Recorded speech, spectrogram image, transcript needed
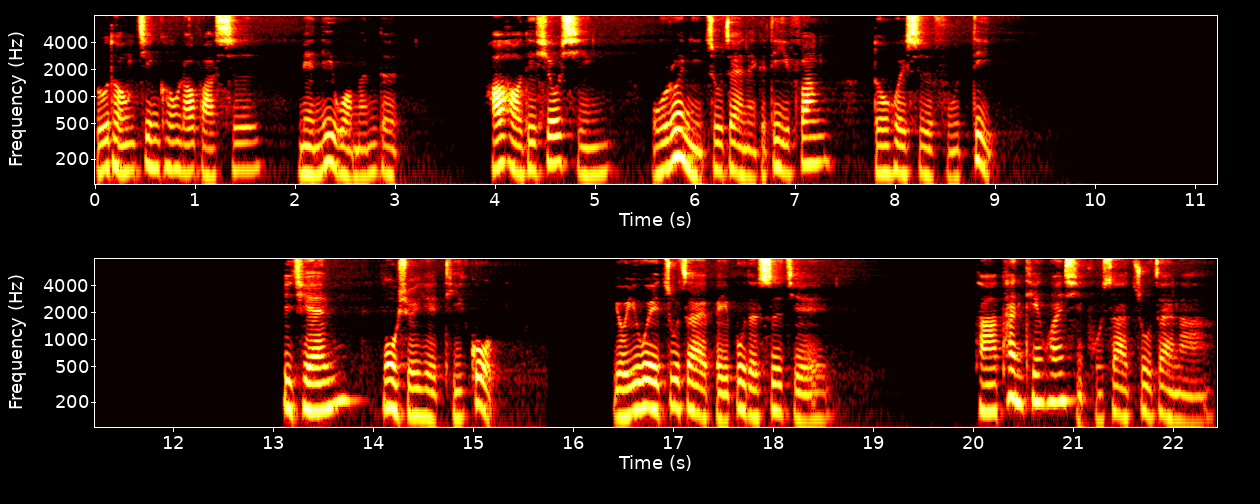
如同净空老法师勉励我们的：好好的修行，无论你住在哪个地方，都会是福地。以前墨学也提过，有一位住在北部的师姐，她探听欢喜菩萨住在哪，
